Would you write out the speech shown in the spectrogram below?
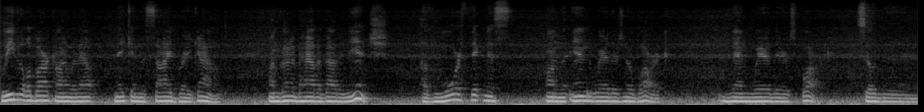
leave the bark on without making the side break out, I'm going to have about an inch of more thickness on the end where there's no bark than where there's bark. So the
